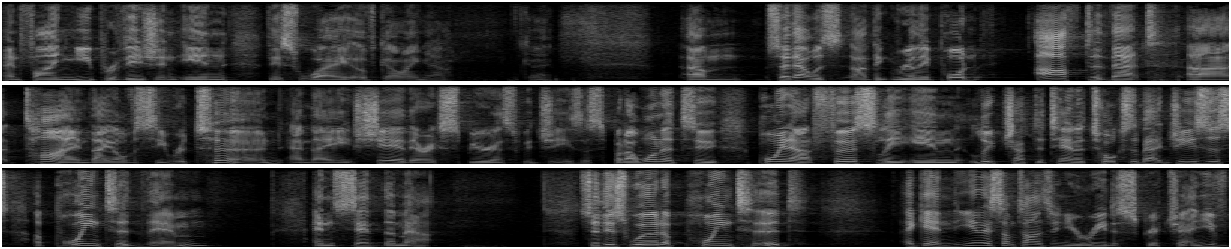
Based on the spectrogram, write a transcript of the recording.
and find new provision in this way of going out. Okay? Um, so that was, I think, really important. After that uh, time, they obviously return and they share their experience with Jesus. But I wanted to point out, firstly, in Luke chapter 10, it talks about Jesus appointed them and sent them out. So this word appointed again, you know, sometimes when you read a scripture, and you've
